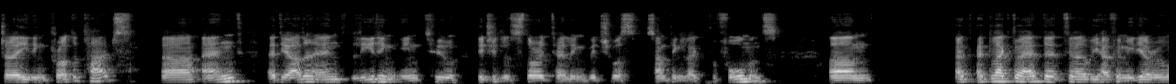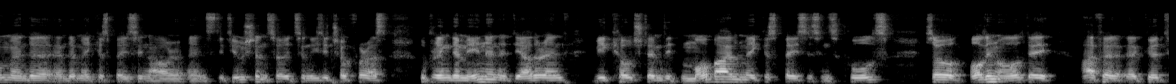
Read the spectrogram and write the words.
trading prototypes uh, and at the other end leading into digital storytelling, which was something like performance. Um, I'd, I'd, like to add that uh, we have a media room and a, and a makerspace in our institution, so it's an easy job for us to bring them in. And at the other end, we coach them with mobile makerspaces in schools. So all in all, they have a, a good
